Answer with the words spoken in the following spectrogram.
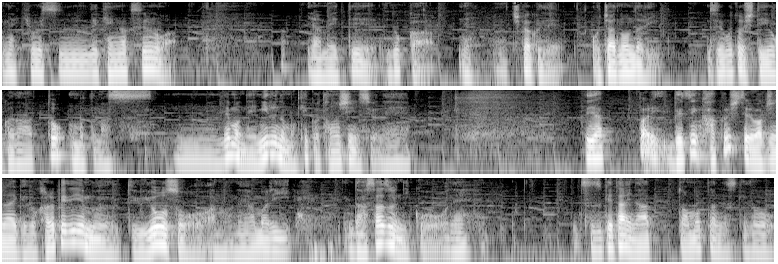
の、ね教室で見学するのはやめてどっかね近くでお茶飲んだりそういうことをしていようかなと思ってます。うんでもね見るのも結構楽しいんですよね。やっぱり別に隠してるわけじゃないけどカルペディエムっていう要素をあのねあまり出さずにこうね続けたいなと思ったんですけど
